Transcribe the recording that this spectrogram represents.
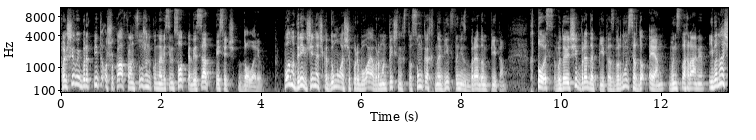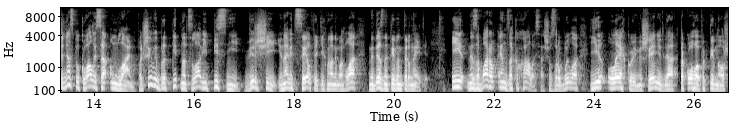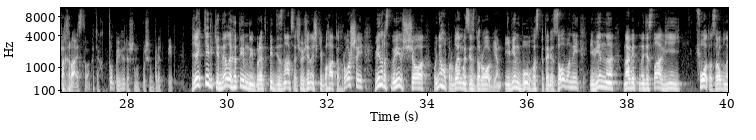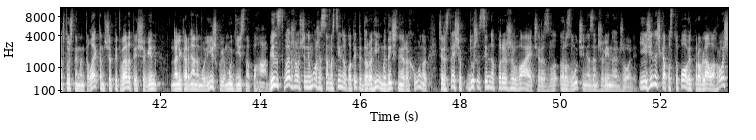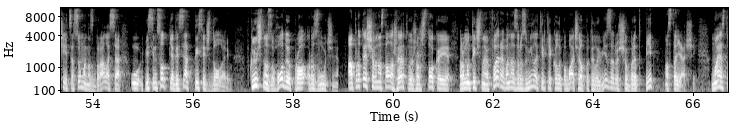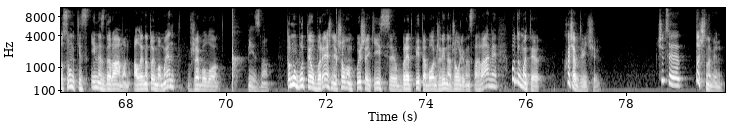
Фальшивий Бред Піт ошукав француженку на 850 тисяч доларів. Понад рік жіночка думала, що перебуває в романтичних стосунках на відстані з Бредом Пітом. Хтось, видаючи Бреда Піта, звернувся до Н в інстаграмі, і вона щодня спілкувалися онлайн. Фальшивий Бред Піт надсилав їй пісні, вірші і навіть селфі, яких вона не могла ніде знайти в інтернеті. І незабаром Ен закохалася, що зробило її легкою мішенью для такого ефективного шахрайства. Хоча хто повірить, що ми пише Бред Піт? Як тільки нелегатимний Бред Піт дізнався, що у жіночки багато грошей, він розповів, що у нього проблеми зі здоров'ям, і він був госпіталізований, і він е, навіть надіслав їй фото, зроблене штучним інтелектом, щоб підтвердити, що він на лікарняному ліжку йому дійсно погано. Він стверджував, що не може самостійно платити дорогий медичний рахунок через те, що дуже сильно переживає через розлучення з Анджеліною Джолі. І жіночка поступово відправляла гроші, і ця сума назбиралася у 850 тисяч доларів. Включно з угодою про розлучення. А про те, що вона стала жертвою жорстокої романтичної афери, вона зрозуміла тільки коли побачила по телевізору, що Бред Піт настоящий має стосунки з Інес де Рамон, але на той момент вже було пізно. Тому будьте обережні, якщо вам пише якийсь е, Бред Піт або Анджеліна Джолі в інстаграмі, подумайте хоча б двічі. Чи це точно він?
